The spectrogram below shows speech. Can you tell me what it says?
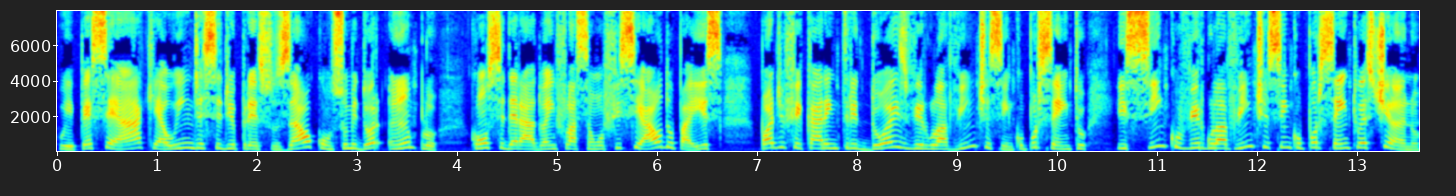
o IPCA, que é o Índice de Preços ao Consumidor Amplo, considerado a inflação oficial do país, pode ficar entre 2,25% e 5,25% este ano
